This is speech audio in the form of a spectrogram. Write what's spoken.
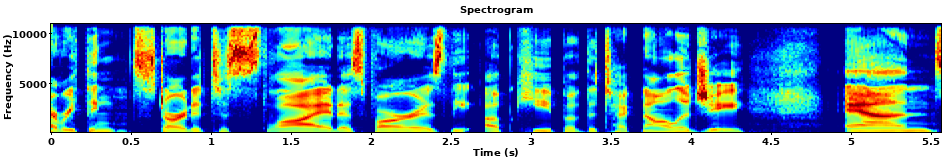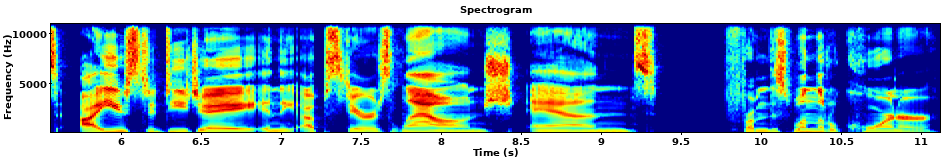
everything started to slide as far as the upkeep of the technology. And I used to DJ in the upstairs lounge and from this one little corner.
